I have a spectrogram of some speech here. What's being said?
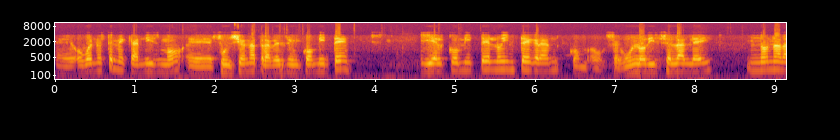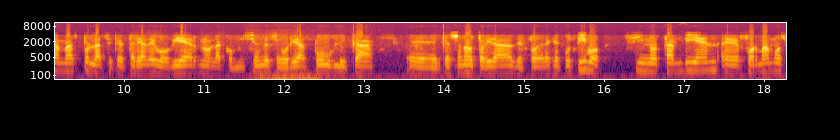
eh, o bueno, este mecanismo funciona a través de un comité y el comité lo integran, como según lo dice la ley, no nada más por la Secretaría de Gobierno, la Comisión de Seguridad Pública, eh, que son autoridades del Poder Ejecutivo, sino también eh, formamos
